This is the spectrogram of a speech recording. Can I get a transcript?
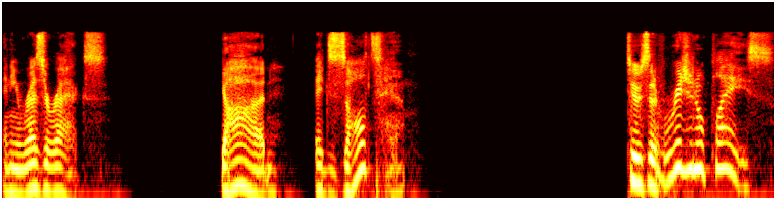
and he resurrects, God exalts him to his original place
